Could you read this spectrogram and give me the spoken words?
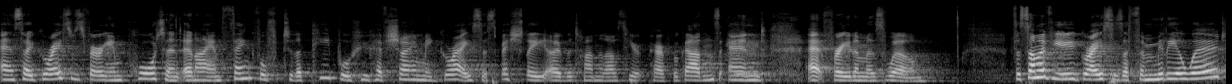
And so, grace was very important, and I am thankful to the people who have shown me grace, especially over the time that I was here at Parafield Gardens and at Freedom as well. For some of you, grace is a familiar word.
